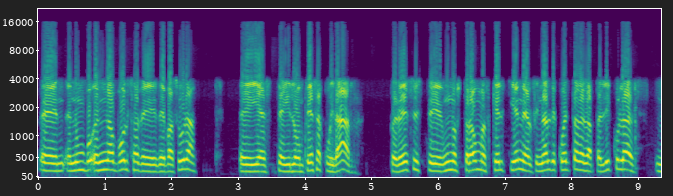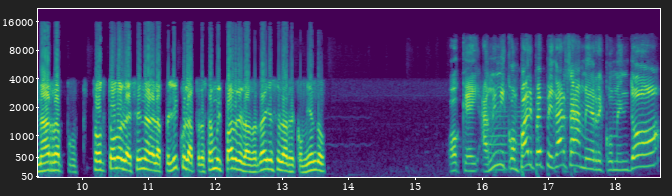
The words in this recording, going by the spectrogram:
en, en, un en una bolsa de, de basura eh, y este y lo empieza a cuidar pero es este unos traumas que él tiene al final de cuentas de la película narra pues, to- toda la escena de la película pero está muy padre la verdad yo se la recomiendo Ok, a mí mi compadre Pepe Garza me recomendó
